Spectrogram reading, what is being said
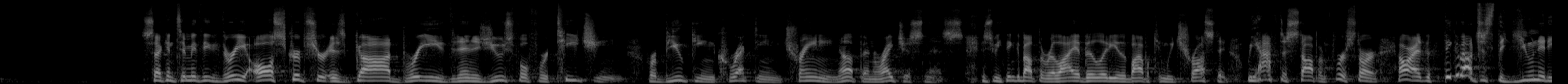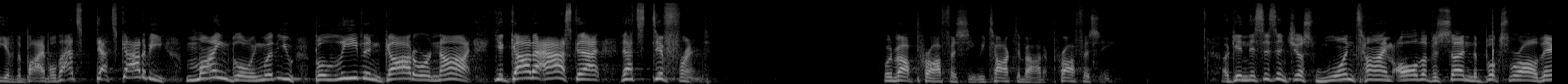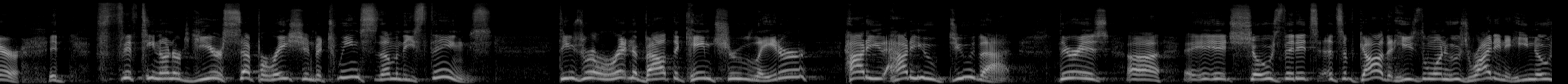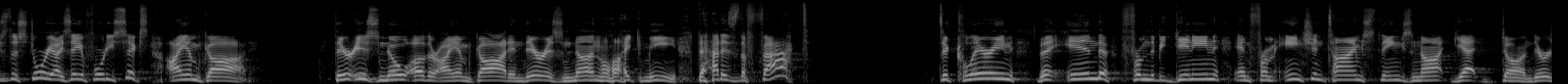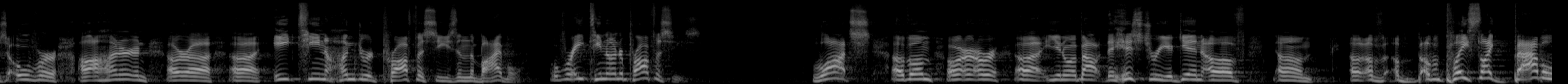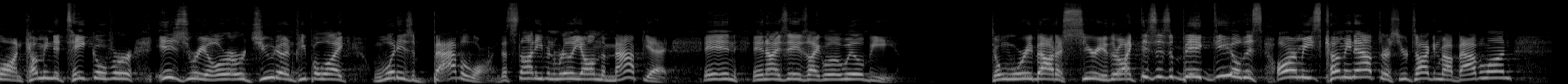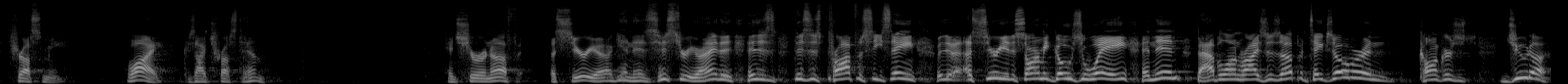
2 Timothy 3 All scripture is God breathed and is useful for teaching, rebuking, correcting, training up in righteousness. As we think about the reliability of the Bible, can we trust it? We have to stop and first start. All right, think about just the unity of the Bible. That's, that's got to be mind blowing, whether you believe in God or not. You got to ask that. That's different. What about prophecy? We talked about it prophecy. Again, this isn't just one time, all of a sudden the books were all there. It 1500 year separation between some of these things. Things were written about that came true later. How do you how do you do that? There is, uh, it shows that it's, it's of God, that He's the one who's writing it. He knows the story. Isaiah 46 I am God. There is no other. I am God, and there is none like me. That is the fact declaring the end from the beginning and from ancient times, things not yet done. There's over a hundred or uh, uh, 1,800 prophecies in the Bible. Over 1,800 prophecies. Lots of them are, are uh, you know, about the history again of. Um, of, of, of, a place like Babylon coming to take over Israel or, or Judah, and people like, what is Babylon? That's not even really on the map yet. And, and Isaiah's like, well, it will be. Don't worry about Assyria. They're like, this is a big deal. This army's coming after us. You're talking about Babylon? Trust me. Why? Because I trust him. And sure enough, Assyria, again, it's history, right? This is, this is prophecy saying Assyria, this army goes away, and then Babylon rises up and takes over and conquers Judah.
